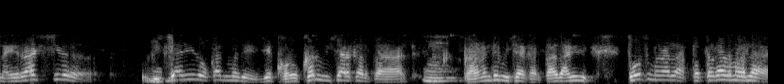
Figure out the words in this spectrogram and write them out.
नैराश्य विचारी लोकांमध्ये जे खरोखर विचार करतात. प्राणांतिक विचार करतात आणि तोच म्हणाला पत्रकार म्हणाला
